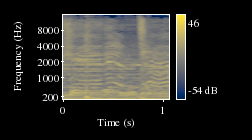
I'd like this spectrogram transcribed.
Kid in town.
